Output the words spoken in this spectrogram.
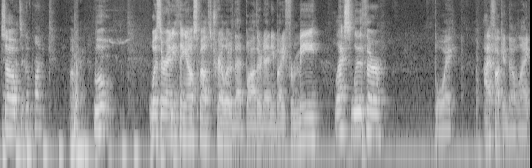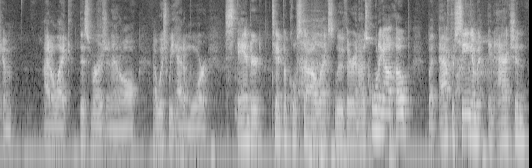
So- that's a good point. Okay. Well, was there anything else about the trailer that bothered anybody? For me, Lex Luthor, boy, I fucking don't like him. I don't like this version at all. I wish we had a more standard, typical style Lex Luthor, and I was holding out hope, but after seeing him in action,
